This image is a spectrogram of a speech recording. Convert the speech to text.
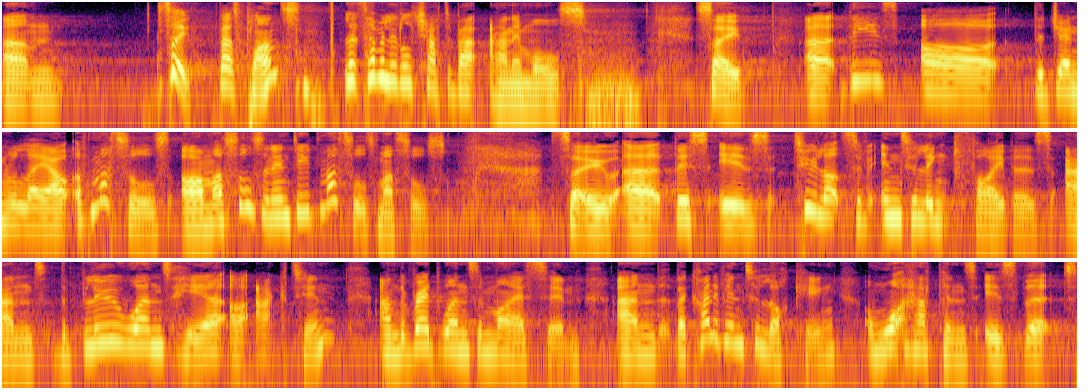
Um, so that's plants. Let's have a little chat about animals. So uh, these are the general layout of muscles, our muscles, and indeed mussels' muscles. So uh, this is two lots of interlinked fibers, and the blue ones here are actin, and the red ones are myosin, and they're kind of interlocking, and what happens is that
